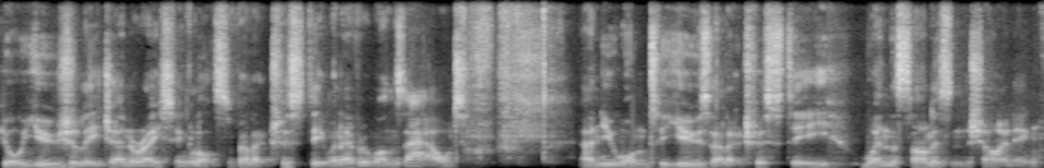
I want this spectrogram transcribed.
you're usually generating lots of electricity when everyone's out and you want to use electricity when the sun isn't shining.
